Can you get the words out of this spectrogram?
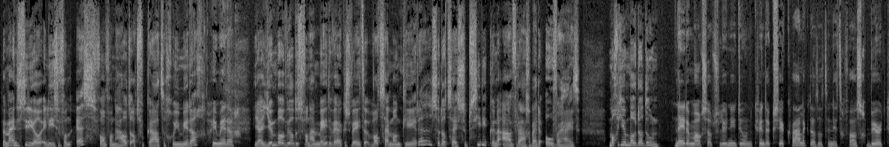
Bij mij in de studio Elise van S. van Van Hout Advocaten. Goedemiddag. Goedemiddag. Ja, Jumbo wil dus van haar medewerkers weten wat zij mankeren... zodat zij subsidie kunnen aanvragen bij de overheid. Mag Jumbo dat doen? Nee, dat mogen ze absoluut niet doen. Ik vind het ook zeer kwalijk dat dat in dit geval is gebeurd.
